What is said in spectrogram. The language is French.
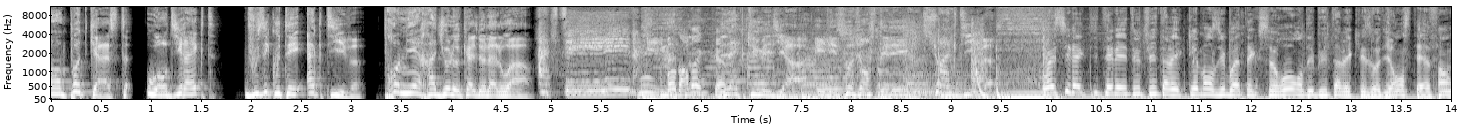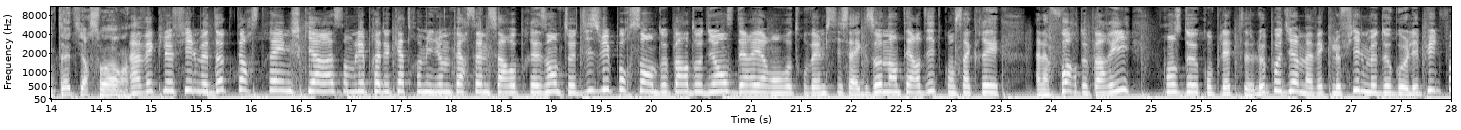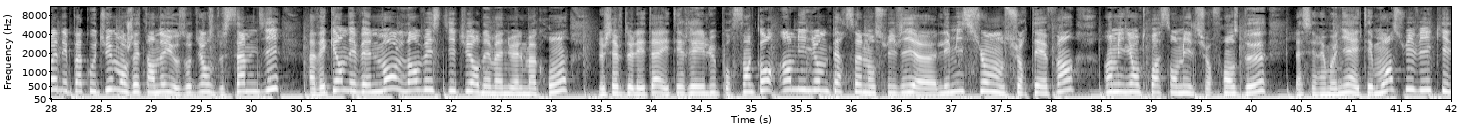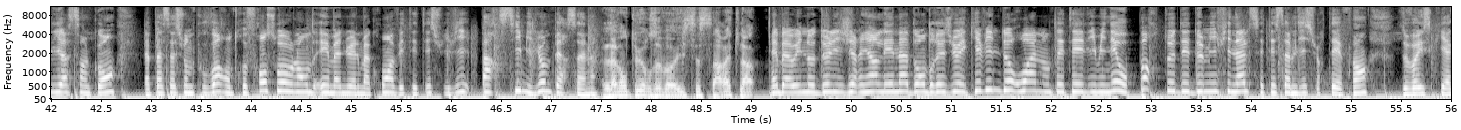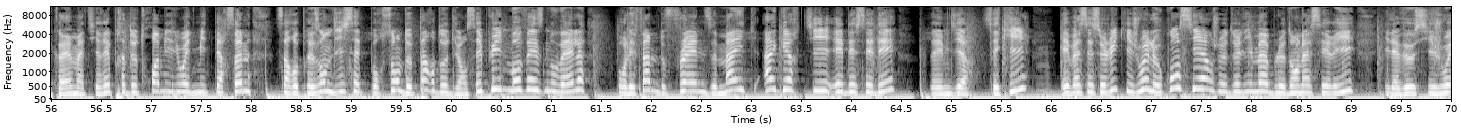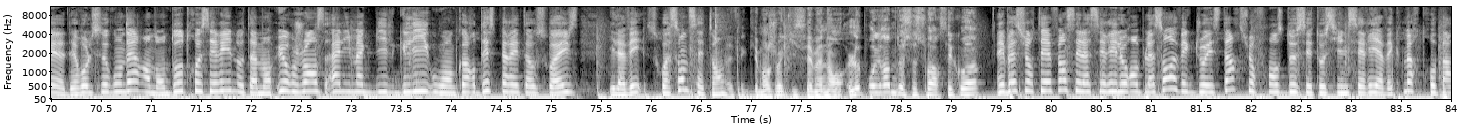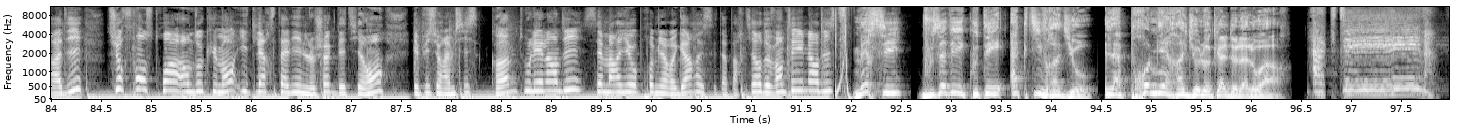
En podcast ou en direct, vous écoutez Active, première radio locale de la Loire. Active. Barbec. L'actu média et les audiences télé sur Active. Voici l'actu télé tout de suite avec Clémence Dubois Texero. On débute avec les audiences. TF1 en tête hier soir. Avec le film Doctor Strange qui a rassemblé près de 4 millions de personnes, ça représente 18% de part d'audience. Derrière, on retrouve M6 avec Zone Interdite consacrée à la foire de Paris. France 2 complète le podium avec le film de Gaulle. Et puis une fois n'est pas coutume, on jette un œil aux audiences de samedi avec un événement, l'investiture d'Emmanuel Macron. Le chef de l'État a été réélu pour 5 ans. 1 million de personnes ont suivi euh, l'émission sur TF1, 1 million 300 000 sur France 2. La cérémonie a été moins suivie qu'il y a 5 ans. La passation de pouvoir entre François Hollande et Emmanuel Macron avait été suivie par 6 millions de personnes. L'aventure The Voice s'arrête là. Eh ben oui, nos deux Ligériens, Léna Dandrézieux et Kevin De Rouen, ont été éliminés aux portes des demi-finales. C'était samedi sur TF1. The Voice qui a quand même attiré près de 3 millions et demi de personnes. Ça représente 17% de part d'audience. Et puis une mauvaise nouvelle pour les fans de Friends. Mike Haggerty est décédé. Vous allez me dire, c'est qui? Eh ben, c'est celui qui jouait le concierge de l'immeuble dans la série. Il avait aussi joué des rôles secondaires hein, dans d'autres séries, notamment Urgence, Ali McBeal, Glee ou encore Desperate Housewives. Il avait 67 ans. Effectivement, je vois qui c'est maintenant. Le programme de ce soir, c'est quoi? Eh ben, sur TF1, c'est la série Le Remplaçant avec Joey Star. Sur France 2, c'est aussi une série avec Meurtre au paradis. Sur France 3, un document Hitler-Staline, le choc des tyrans. Et puis sur M6, comme tous les lundis, c'est marié au premier regard et c'est à partir de 21h10. Merci, vous avez écouté Active Radio, la première radio locale de la Active.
